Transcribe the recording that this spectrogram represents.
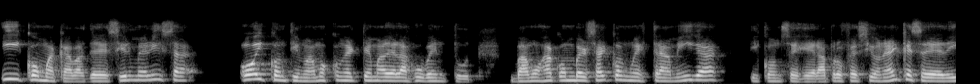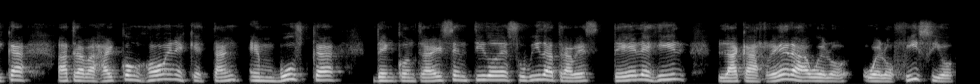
Y como acabas de decir, Melissa, hoy continuamos con el tema de la juventud. Vamos a conversar con nuestra amiga y consejera profesional que se dedica a trabajar con jóvenes que están en busca de encontrar el sentido de su vida a través de elegir la carrera o el, o el oficio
